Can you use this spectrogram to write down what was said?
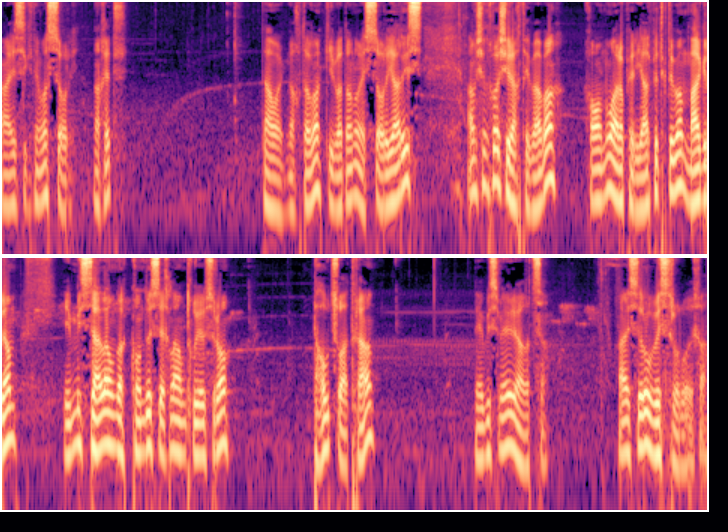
აი ეს იქნება სწორი. ნახეთ. დავაი, ნახდება, კი ბატონო, ეს სწორი არის. ამ შემთხვევაში რა ხდება, აბა? ხო, ნუ არაფერი არ ფეთქდება, მაგრამ იმის ძალა უნდა გქონდეს ახლა ამ ტყუებს, რომ დავწვათ რა. ნებისმიერი რაღაცა. აი ესე რომ ვესროლო ახლა.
